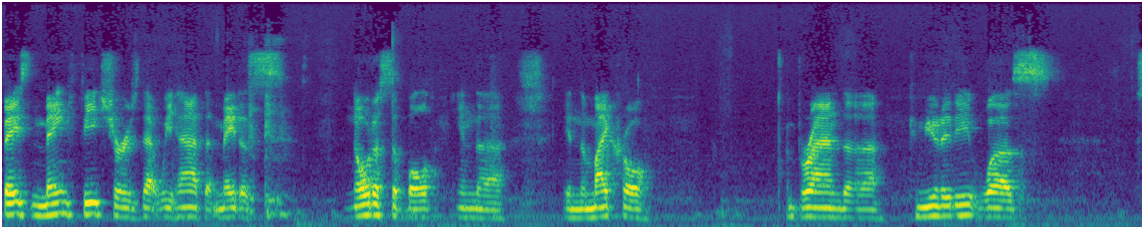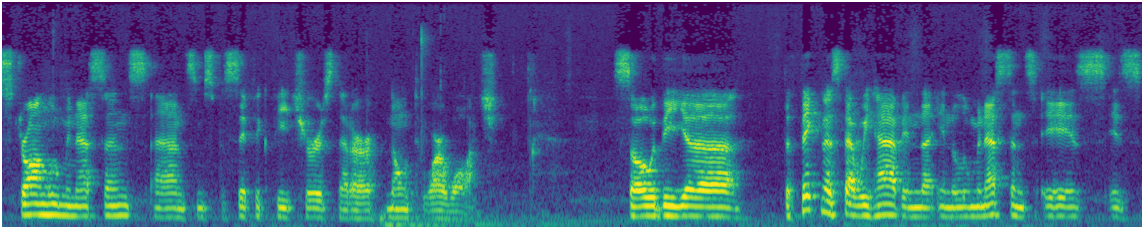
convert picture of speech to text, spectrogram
base main features that we had that made us noticeable in the in the micro brand uh, community was strong luminescence and some specific features that are known to our watch. So the uh, the thickness that we have in the in the luminescence is is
